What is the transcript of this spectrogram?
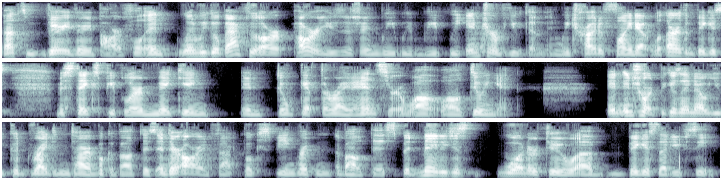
That's very, very powerful. And when we go back to our power users and we, we, we, we interview them and we try to find out what are the biggest mistakes people are making and don't get the right answer while, while doing it. In, in short, because I know you could write an entire book about this, and there are, in fact, books being written about this, but maybe just one or two uh, biggest that you've seen.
